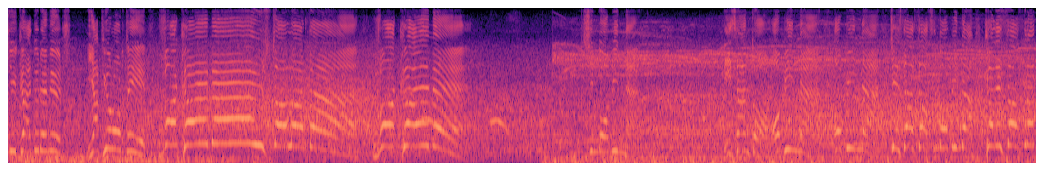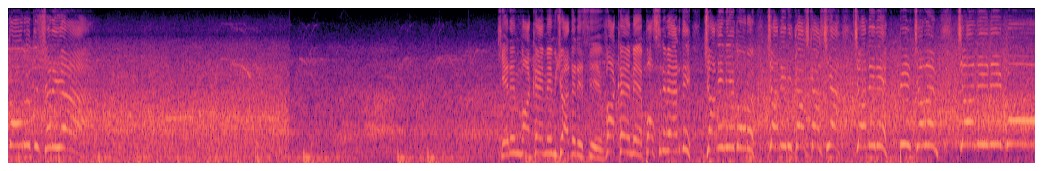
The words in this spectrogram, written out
Abdülkadir Ömür yapıyor ortayı. Vakayeme üst ağlarda. Vakayeme. Şimdi Obinna. Lisanto, Obinna, Obinna. Ceza sahasında Obinna. Kale sahasına doğru dışarıya. Kerim Vakayeme mücadelesi. Vakayeme pasını verdi. Canini'ye doğru. Canini karşı karşıya. Canini bir çalım. Canini gol!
